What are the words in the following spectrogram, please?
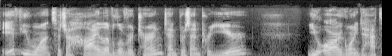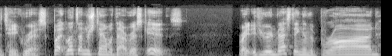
If you want such a high level of return, 10% per year, you are going to have to take risk. But let's understand what that risk is. Right? If you're investing in the broad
